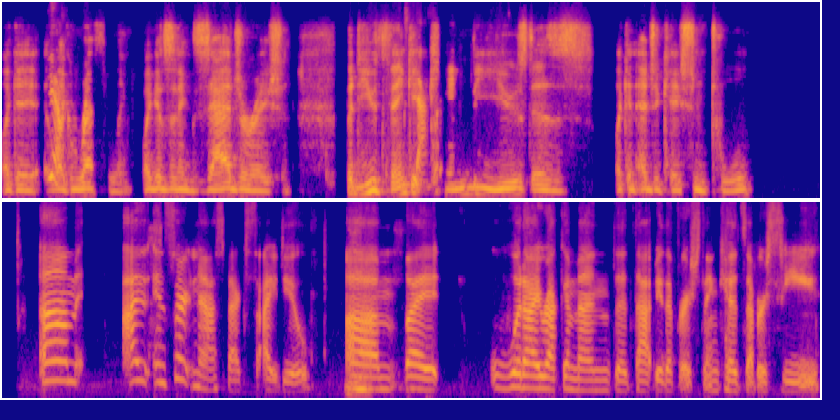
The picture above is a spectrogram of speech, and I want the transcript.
like a Yeah. like wrestling, like it's an exaggeration. But do you think Exactly. it can be used as like an education tool? Um, I in certain aspects I do. Mhm. Um, but would I recommend that that be the first thing kids ever see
